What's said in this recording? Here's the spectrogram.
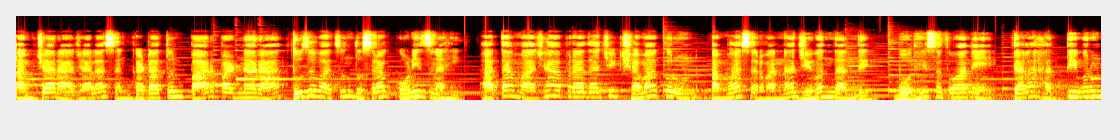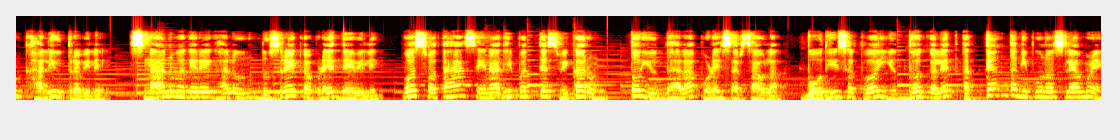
आमच्या राजाला संकटातून पार पाडणारा तुझ वाचून दुसरा कोणीच नाही. आता माझ्या अपराधाची क्षमा करून आम्हा सर्वांना जीवनदान दे. बोधिसत्वाने त्याला हत्तीवरून खाली उतरविले. स्नान वगैरे घालून दुसरे कपडे देविले व स्वतः सेनाधिपत्य स्वीकारून तो युद्धाला पुढे सरसावला. बोधिसत्व युद्ध कलेत अत्यंत निपुण असल्यामुळे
